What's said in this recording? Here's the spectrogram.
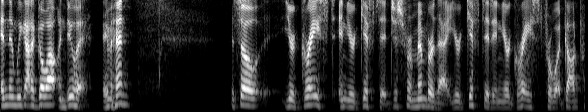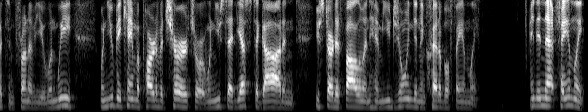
And then we got to go out and do it. Amen? And so you're graced and you're gifted. Just remember that. You're gifted and you're graced for what God puts in front of you. When we when you became a part of a church or when you said yes to God and you started following him, you joined an incredible family. And in that family,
